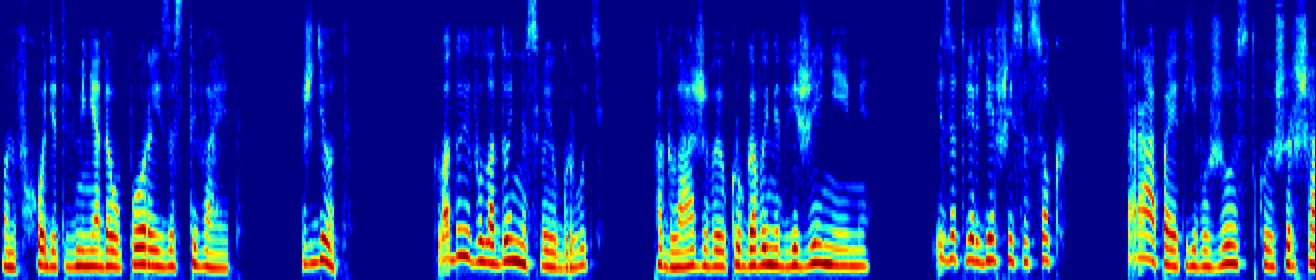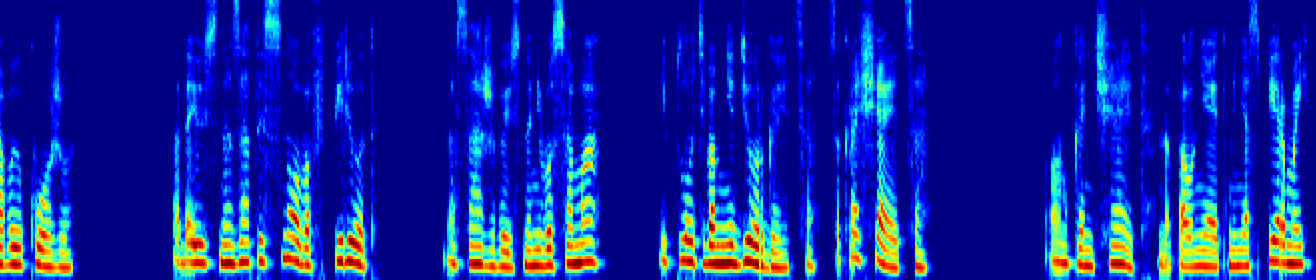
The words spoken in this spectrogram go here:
Он входит в меня до упора и застывает. Ждет. Кладу его ладонь на свою грудь, поглаживаю круговыми движениями, и затвердевший сосок царапает его жесткую шершавую кожу. Подаюсь назад и снова вперед, насаживаюсь на него сама, и плоть во мне дергается, сокращается. Он кончает, наполняет меня спермой,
